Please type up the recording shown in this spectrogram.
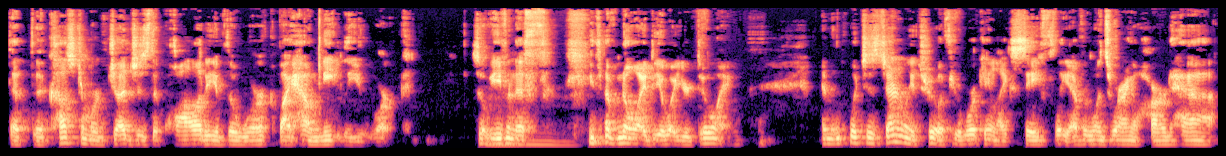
that the customer judges the quality of the work by how neatly you work. So even if you have no idea what you're doing, mean, which is generally true if you're working like safely, everyone's wearing a hard hat,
